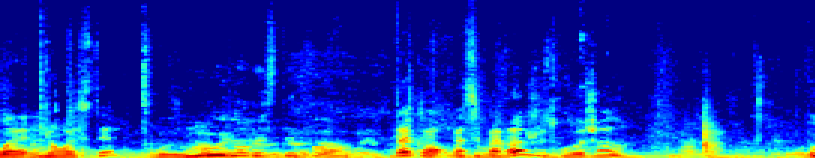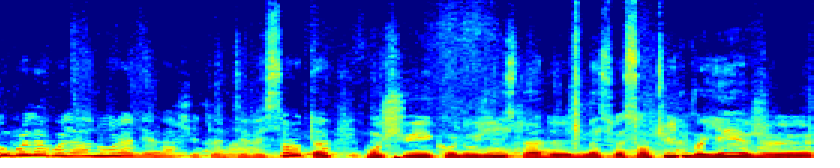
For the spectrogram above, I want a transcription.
Ouais, il en restait? Non, il en restait pas. D'accord, bah c'est pas grave, je vais trouver autre chose. Donc voilà, voilà, non, la démarche est intéressante. hein. Moi je suis écologiste là, de mai 68, vous voyez, je,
